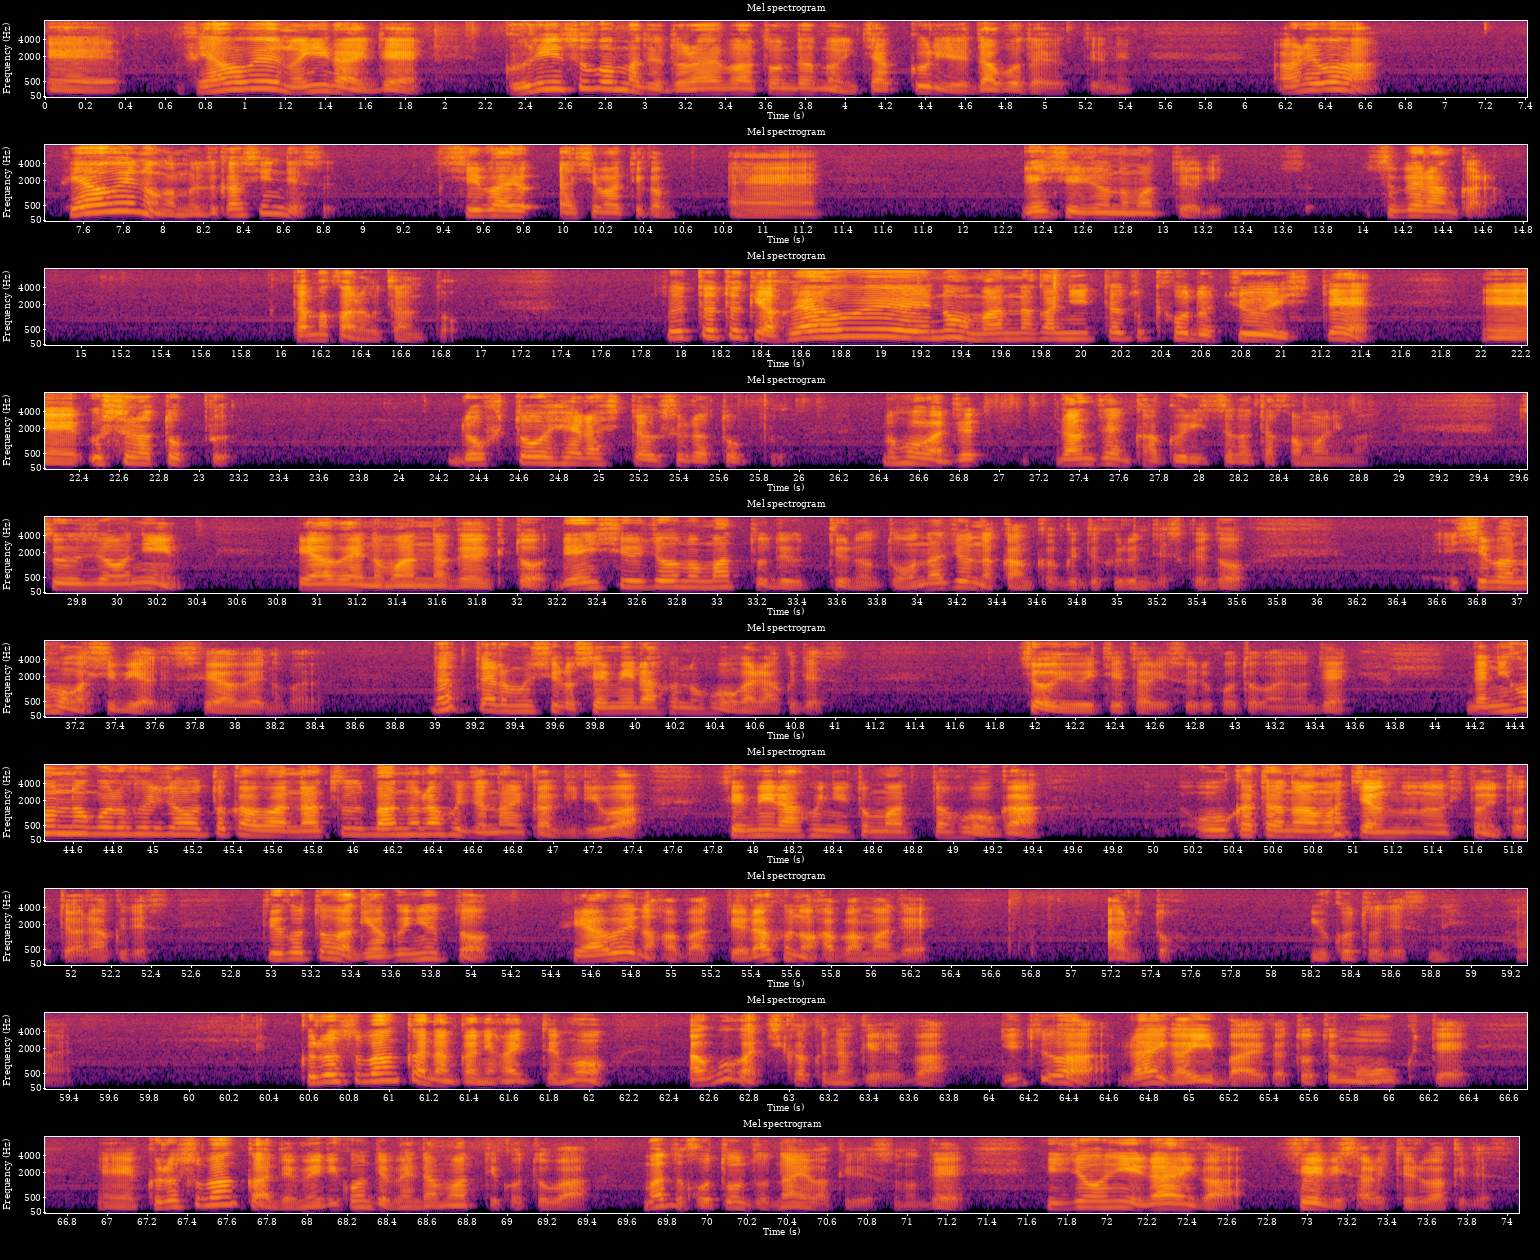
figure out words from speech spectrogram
えー、フェアウェイのいいライでグリーンそばまでドライバー飛んだのにちゃっくりでダボだよっていうねあれはフェアウェイの方が難しいんです。芝芝っていうか、えー、練習場のマットより滑らんから。球から打たんと。そういった時はフェアウェイの真ん中に行った時ほど注意して、えー、うすらトップ。ロフトを減らしたうすらトップの方が断然確率が高まります。通常にフェアウェイの真ん中へ行くと練習場のマットで打ってるのと同じような感覚で振るんですけど芝の方がシビアですフェアウェイの場合は。だったらむしろセミラフの方が楽です。超浮いてたりすることがあるのでで日本のゴルフ場とかは夏場のラフじゃない限りはセミラフに止まった方が大方のアマチュアの人にとっては楽です。ということは逆に言うとフェアウェイの幅ってラフの幅まであるということですね。はい、クロスバンカーなんかに入っても顎が近くなければ実はライがいい場合がとても多くて、えー、クロスバンカーでめり込んで目玉っていうことはまずほとんどないわけですので非常にライが整備されてるわけです。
